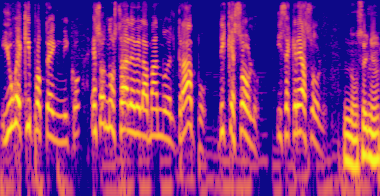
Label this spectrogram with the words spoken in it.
Y un equipo técnico, eso no sale de la mano del trapo, di que solo y se crea solo. No, señor.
